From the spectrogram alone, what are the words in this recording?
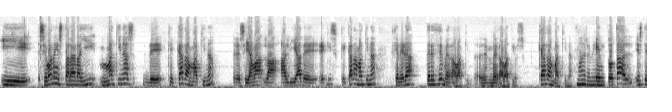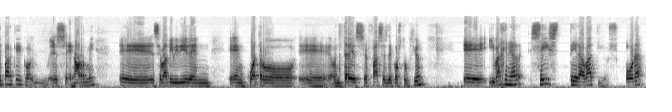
y se van a instalar allí máquinas de que cada máquina se llama la Alia de X, que cada máquina genera 13 megavatios cada máquina. En total, este parque es enorme, eh, se va a dividir en, en cuatro eh, en tres fases de construcción eh, y va a generar 6 teravatios hora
